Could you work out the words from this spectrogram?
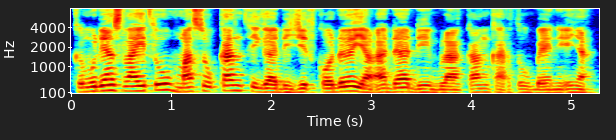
Kemudian setelah itu masukkan 3 digit kode yang ada di belakang kartu BNI-nya.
